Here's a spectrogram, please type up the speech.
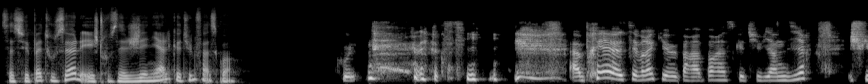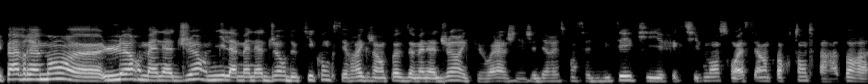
Ça se fait pas tout seul et je trouve ça génial que tu le fasses, quoi. Cool. Merci. Après, euh, c'est vrai que par rapport à ce que tu viens de dire, je suis pas vraiment euh, leur manager ni la manager de quiconque. C'est vrai que j'ai un poste de manager et que voilà, j'ai des responsabilités qui effectivement sont assez importantes par rapport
